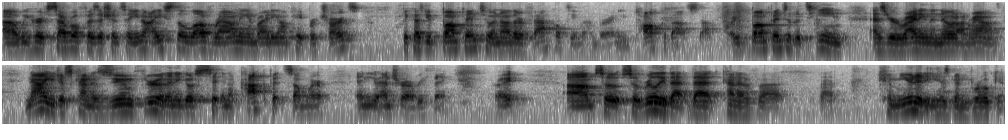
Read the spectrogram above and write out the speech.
Uh, we heard several physicians say, you know, I used to love rounding and writing on paper charts because you bump into another faculty member and you talk about stuff, or you bump into the team as you're writing the note on rounds. Now you just kind of zoom through and then you go sit in a cockpit somewhere and you enter everything, right? Um, so, so really that, that kind of uh, that community has been broken.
